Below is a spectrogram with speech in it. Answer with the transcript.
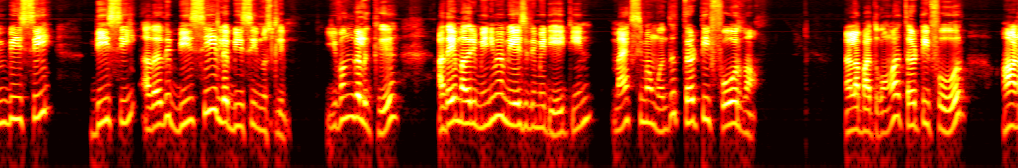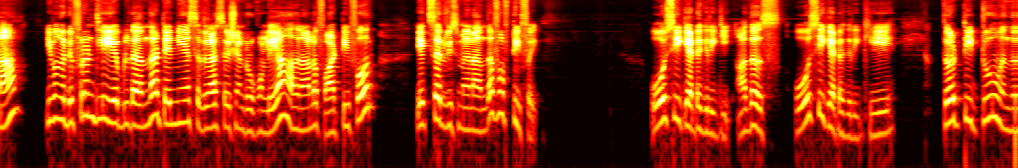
எம்பிசி டிசி அதாவது பிசி இல்லை பிசி முஸ்லீம் இவங்களுக்கு அதே மாதிரி minimum age limit eighteen maximum வந்து தேர்ட்டி ஃபோர் தான். நல்லா பார்த்துக்கோங்க தேர்ட்டி ஃபோர் ஆனால் இவங்க டிஃப்ரெண்ட்லி ஏபிள்டாக இருந்தால் டென் இயர்ஸ் ரிலாக்ஸேஷன் இருக்கும் இல்லையா? அதனால் ஃபார்ட்டி ஃபோர் எக்ஸ் சர்வீஸ் மேனாக இருந்தால் ஃபிஃப்டி ஃபைவ் ஓசி கேட்டகரிக்கு அதர்ஸ் ஓசி கேட்டகரிக்கு தேர்ட்டி டூ வந்து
